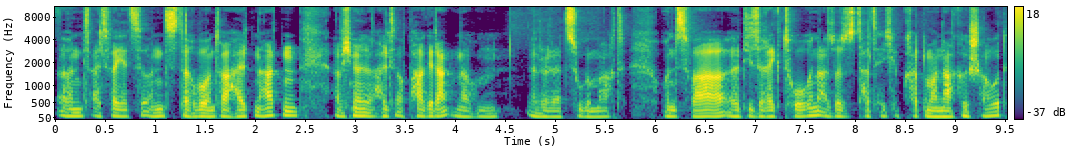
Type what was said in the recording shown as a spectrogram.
Und als wir jetzt uns darüber unterhalten hatten, habe ich mir halt auch ein paar Gedanken darum, äh, dazu gemacht. Und zwar äh, diese Rektorin, also das ist tatsächlich, ich habe gerade nochmal nachgeschaut,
